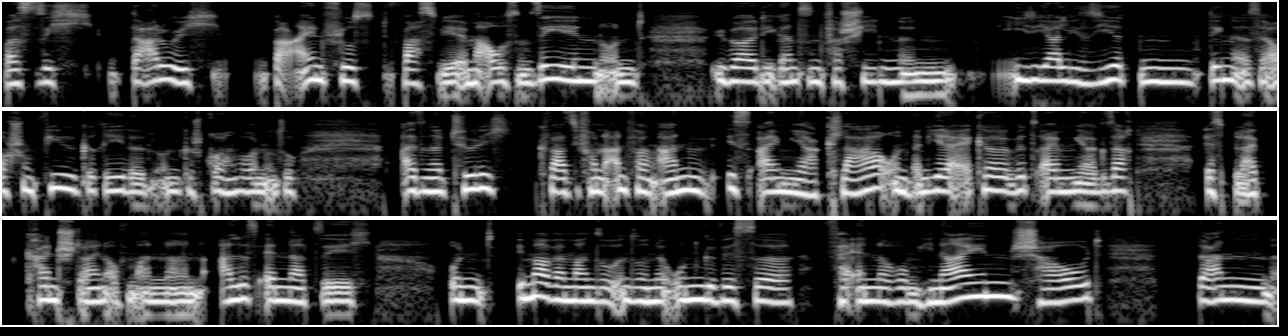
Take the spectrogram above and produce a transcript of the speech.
was sich dadurch beeinflusst, was wir im Außen sehen und über die ganzen verschiedenen idealisierten Dinge ist ja auch schon viel geredet und gesprochen worden und so. Also natürlich quasi von Anfang an ist einem ja klar und an jeder Ecke wird es einem ja gesagt, es bleibt kein Stein auf dem anderen, alles ändert sich und immer wenn man so in so eine ungewisse Veränderung hineinschaut, dann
